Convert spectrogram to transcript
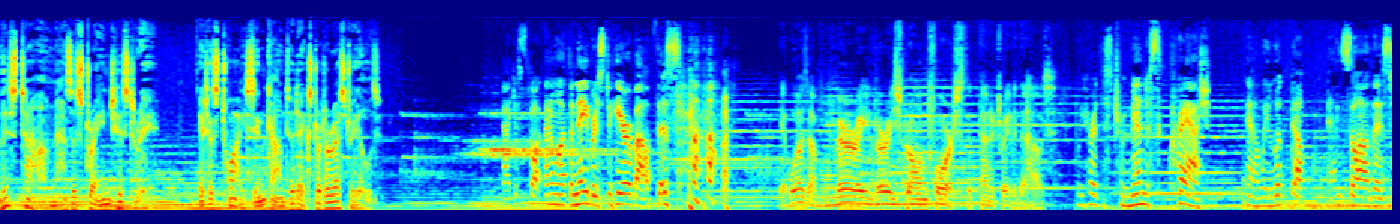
This town has a strange history. It has twice encountered extraterrestrials. I don't want the neighbors to hear about this. it was a very, very strong force that penetrated the house. We heard this tremendous crash, and we looked up and saw this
